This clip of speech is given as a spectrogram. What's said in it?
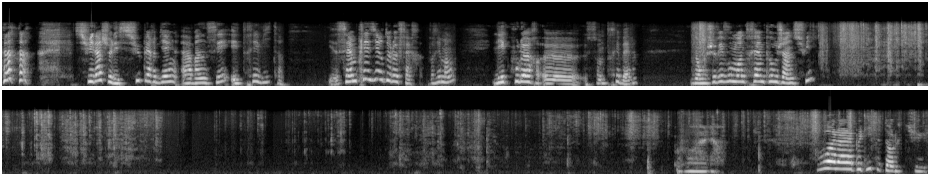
Celui-là, je l'ai super bien avancé et très vite. C'est un plaisir de le faire, vraiment. Les couleurs sont très belles. Donc, je vais vous montrer un peu où j'en suis. Voilà. Voilà la petite tortue.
